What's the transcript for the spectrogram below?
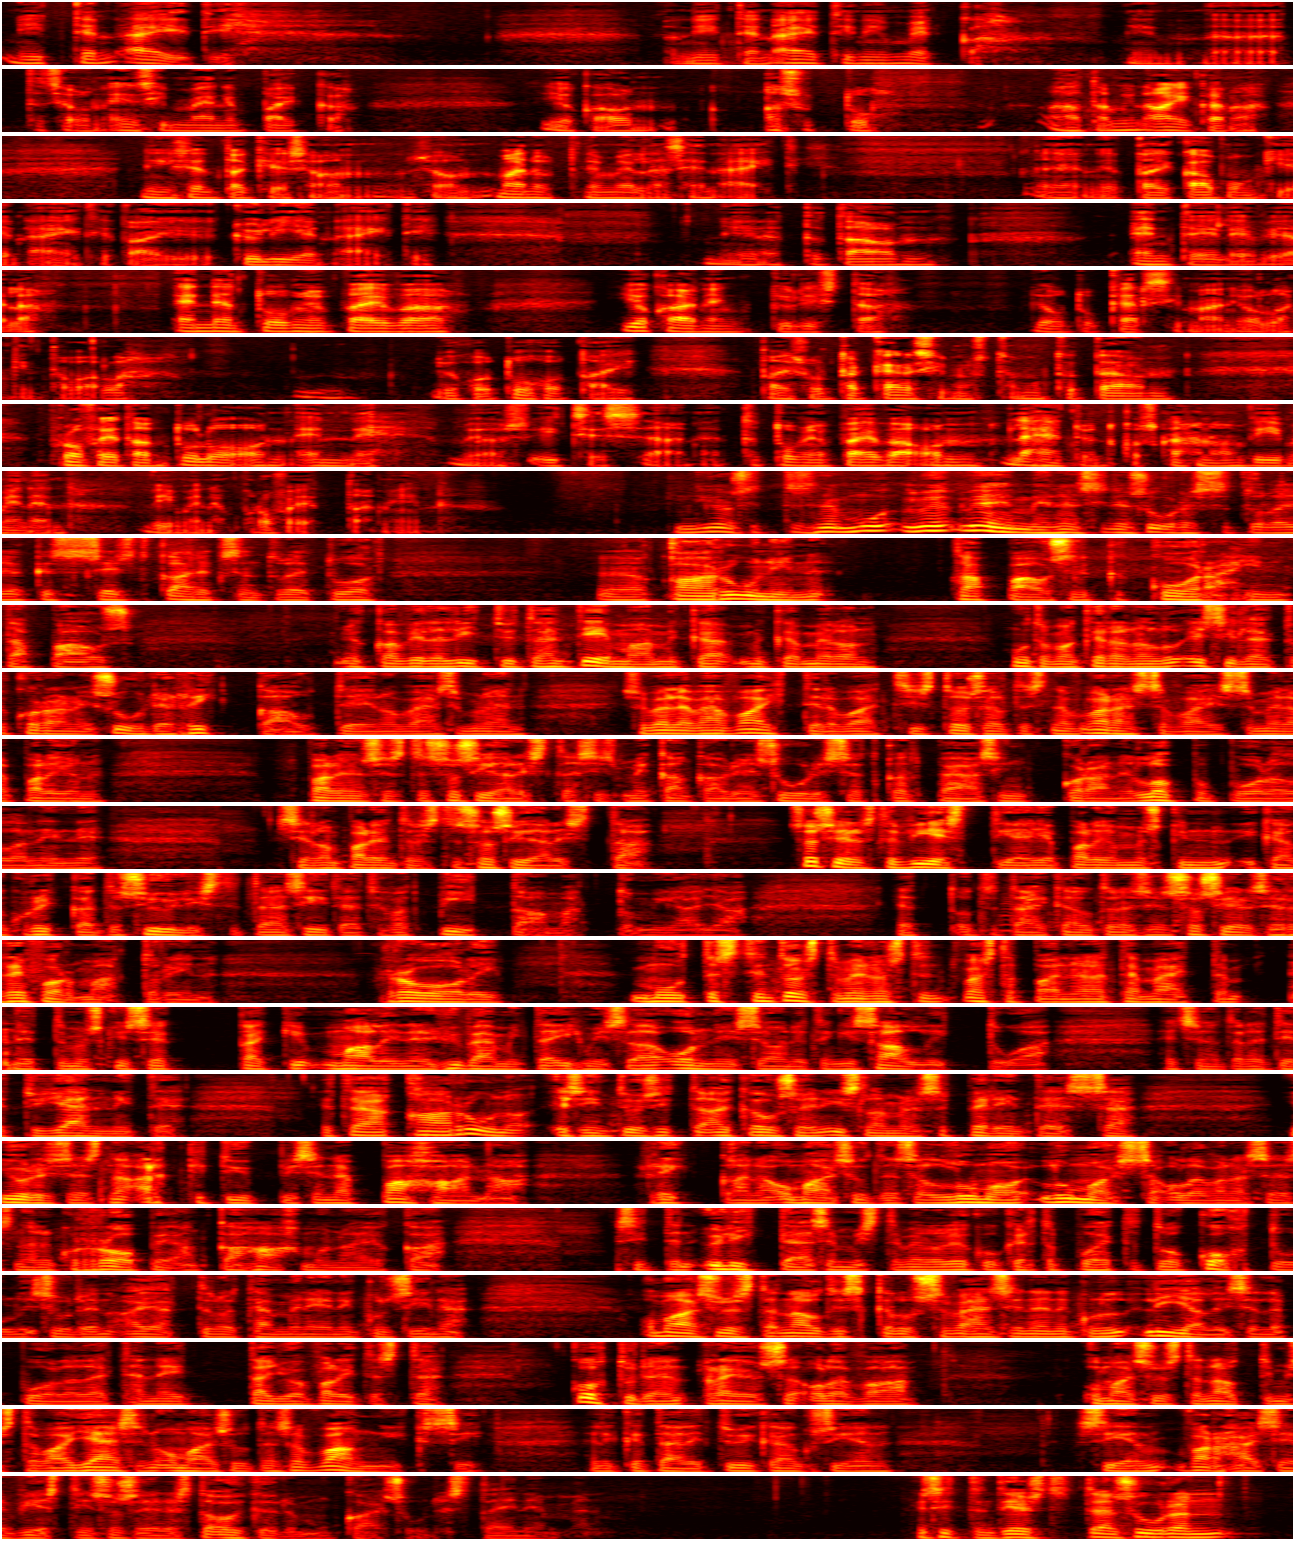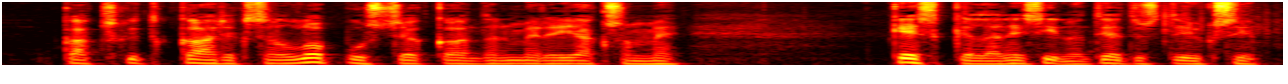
niiden äiti. Niiden äiti niin Mekka, niin äh, että se on ensimmäinen paikka, joka on asuttu Aatamin aikana, niin sen takia se on, se on mainittu nimellä sen äiti. Tai kaupunkien äiti tai kylien äiti. Niin että tämä on enteille vielä. Ennen tuomiopäivää jokainen kylistä joutuu kärsimään jollakin tavalla joko tuho tai, tai suurta kärsimystä, mutta tämä on, profeetan tulo on ennen myös itsessään. Että tuomiopäivä on lähentynyt, koska hän on viimeinen, viimeinen profeetta. Niin. Joo, sitten sinne myöhemmin siinä suuressa tulee, jakessa 78 tulee tuo Kaaruunin tapaus, eli Koorahin tapaus, joka vielä liittyy tähän teemaan, mikä, mikä meillä on muutaman kerran ollut esillä, että Koranin suhde rikkauteen on vähän semmoinen, se on vähän vaihteleva, että siis toisaalta siinä varhaisessa vaiheessa meillä paljon paljon sellaista sosiaalista, siis Mekan kauden suurissa, jotka pääsin Koranin loppupuolella, niin ne, siellä on paljon tällaista sosiaalista, sosiaalista viestiä ja paljon myöskin ikään kuin rikkaita syyllistetään siitä, että he ovat piittaamattomia ja, ja otetaan ikään kuin tällaisen sosiaalisen reformaattorin rooli. Mutta sitten toista meillä on sitten vastapainona tämä, että, että myöskin se kaikki maallinen hyvä, mitä ihmisillä on, niin se on jotenkin sallittua. Että se on tällainen tietty jännite. Ja tämä Kaaruun esiintyy sitten aika usein islamilaisessa perinteessä – juuri sellaisena arkkityyppisenä pahana, rikkaana omaisuutensa lumo, lumoissa olevana sellaisena niin kuin roopeankka hahmona, joka sitten ylittää se, mistä meillä oli joku kerta puhetta, tuo kohtuullisuuden ajattelu, että hän menee niin kuin siinä omaisuudesta nautiskelussa vähän sinne niin kuin liialliselle puolelle, että hän ei tajua valita sitä kohtuuden rajoissa olevaa omaisuudesta nauttimista, vaan jää sen omaisuutensa vangiksi. Eli tämä liittyy ikään kuin siihen, siihen varhaiseen viestiin sosiaalista oikeudenmukaisuudesta enemmän. Ja sitten tietysti tämän suuren 28 lopussa, joka on tämän meidän jaksomme keskellä, niin siinä on tietysti yksi,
